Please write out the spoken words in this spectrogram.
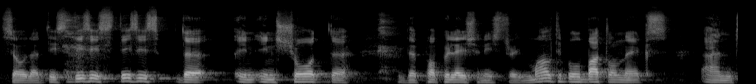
so that this this is this is the in in short the the population history, multiple bottlenecks, and,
